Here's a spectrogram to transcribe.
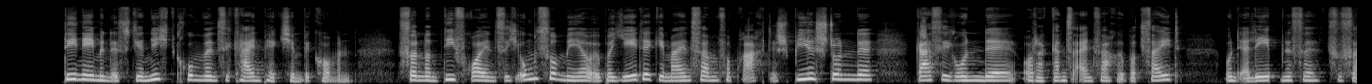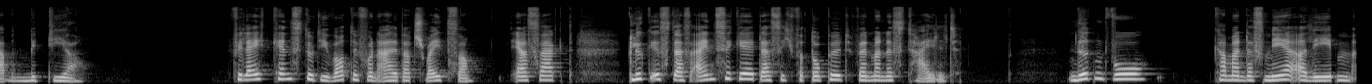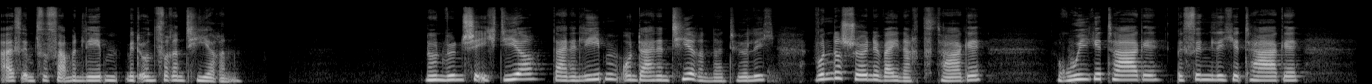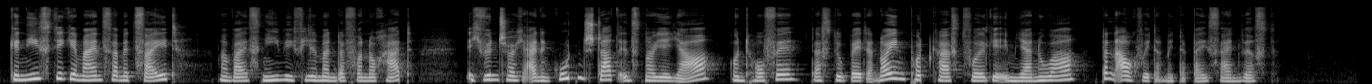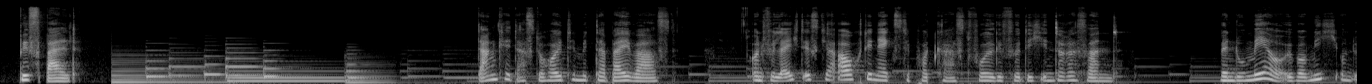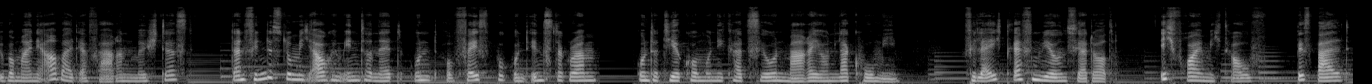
Die nehmen es dir nicht krumm, wenn sie kein Päckchen bekommen, sondern die freuen sich umso mehr über jede gemeinsam verbrachte Spielstunde, Gassirunde oder ganz einfach über Zeit und Erlebnisse zusammen mit dir. Vielleicht kennst du die Worte von Albert Schweitzer. Er sagt, Glück ist das Einzige, das sich verdoppelt, wenn man es teilt. Nirgendwo kann man das mehr erleben als im Zusammenleben mit unseren Tieren. Nun wünsche ich dir, deinen Lieben und deinen Tieren natürlich wunderschöne Weihnachtstage, ruhige Tage, besinnliche Tage, genießt die gemeinsame Zeit, man weiß nie, wie viel man davon noch hat. Ich wünsche euch einen guten Start ins neue Jahr und hoffe, dass du bei der neuen Podcast-Folge im Januar dann auch wieder mit dabei sein wirst. Bis bald. Danke, dass du heute mit dabei warst. Und vielleicht ist ja auch die nächste Podcast-Folge für dich interessant. Wenn du mehr über mich und über meine Arbeit erfahren möchtest, dann findest du mich auch im Internet und auf Facebook und Instagram unter Tierkommunikation Marion Lakomi. Vielleicht treffen wir uns ja dort. Ich freue mich drauf. Bis bald.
